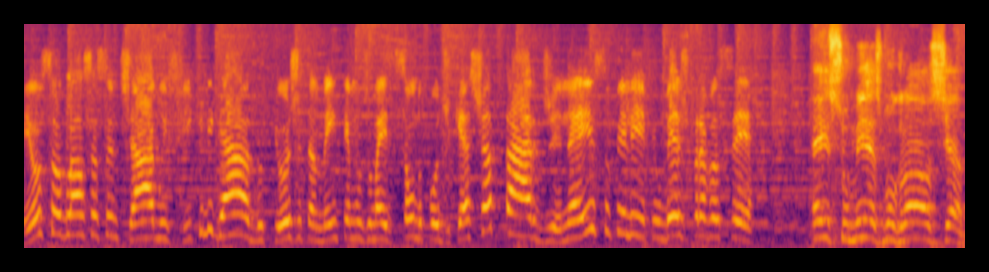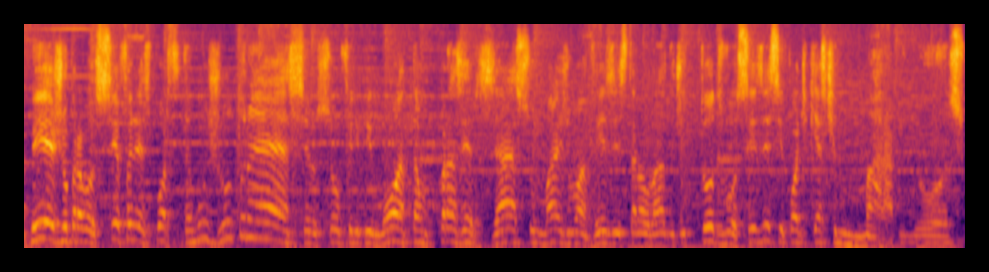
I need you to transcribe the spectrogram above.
Eu sou Glaucia Santiago e fique ligado que hoje também temos uma edição do podcast à tarde, não é isso, Felipe? Um beijo para você. É isso mesmo, Gláucia. Beijo para você, Fã Esportes. Tamo junto nessa. Eu sou o Felipe Mota. Um prazerzaço mais uma vez estar ao lado de todos vocês. Esse podcast maravilhoso.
